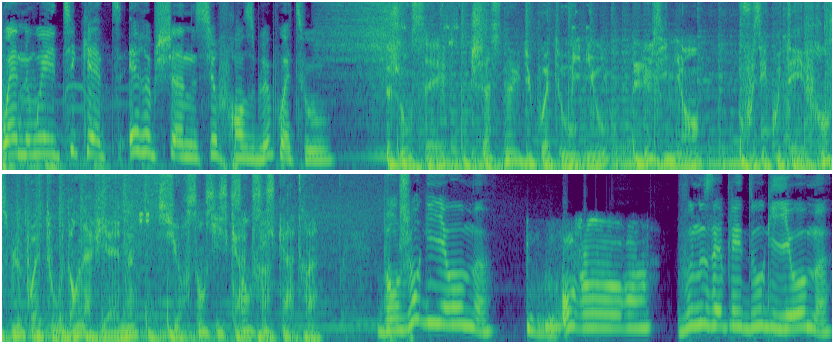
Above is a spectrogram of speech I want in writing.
One Way Ticket Eruption sur France Bleu Poitou. Joncé, Chasseneuil du Poitou, Mignou, Lusignan. Vous écoutez France Bleu Poitou dans la Vienne sur 106.4. 106.4. Bonjour Guillaume. Bonjour, Vous nous appelez d'où Guillaume?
